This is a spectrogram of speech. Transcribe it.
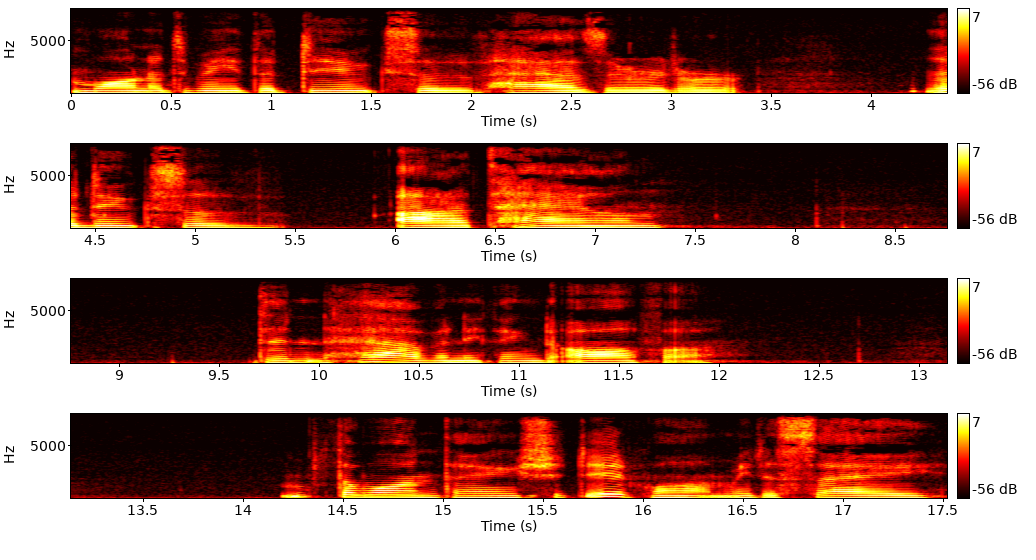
wanted to be the Dukes of Hazzard or the Dukes of our town didn't have anything to offer. The one thing she did want me to say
